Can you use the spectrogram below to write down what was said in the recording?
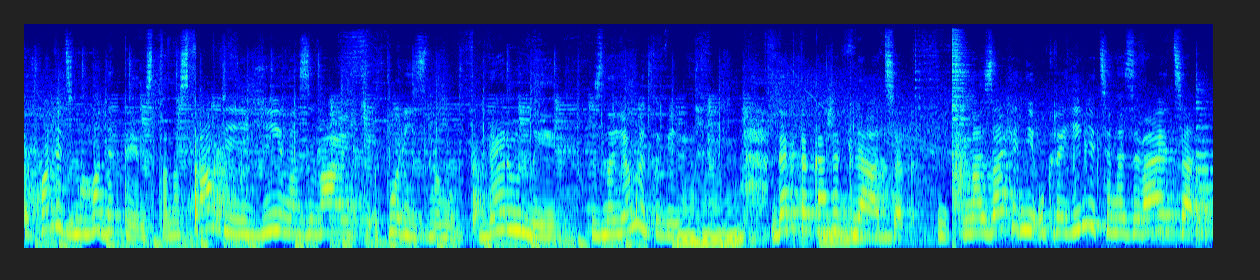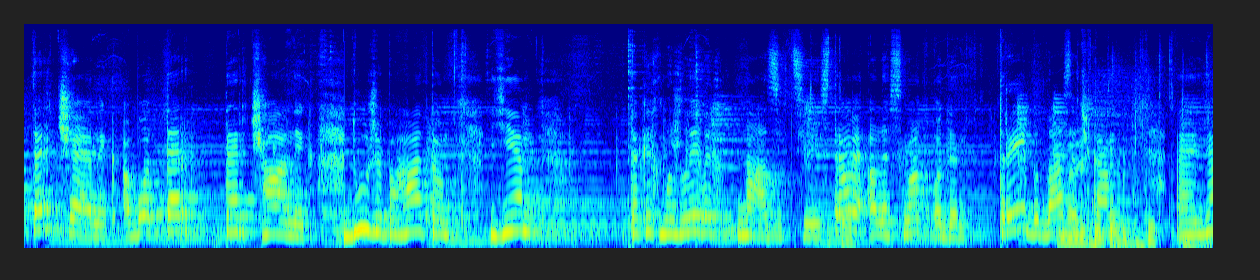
походить з мого дитинства. Насправді її називають по-різному. Деруни. Знайоме тобі? Дехто каже пляцок. На Західній Україні це називається терченик або тер... терчаник. Дуже багато є таких можливих назв цієї страви, але смак один. Три, будь ласка. Е, Я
